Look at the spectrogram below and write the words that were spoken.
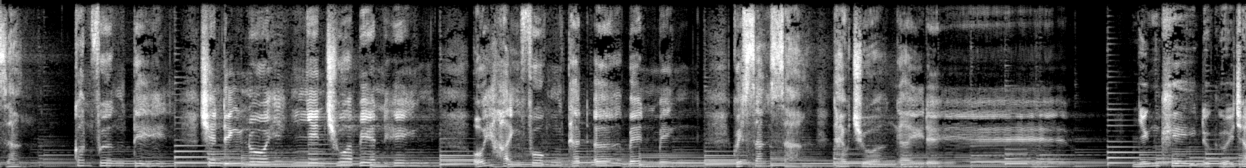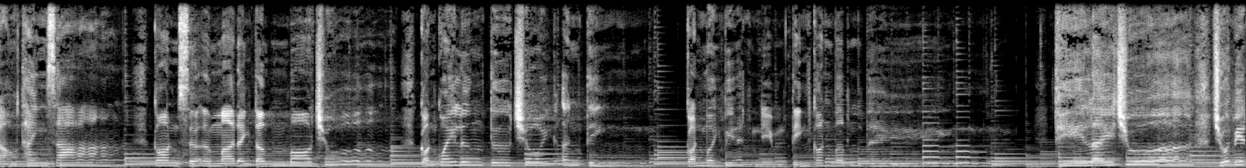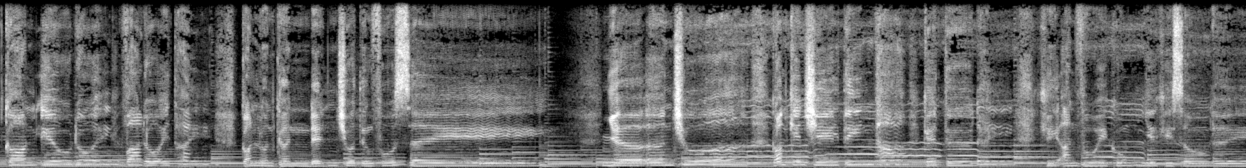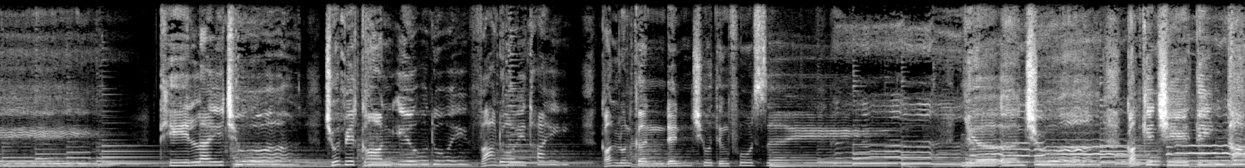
Rằng con phương tin trên đỉnh núi nhìn chúa biên hình. Ôi hạnh phúc thật ở bên mình, quyết sẵn sàng theo chúa ngày đêm. Nhưng khi được gửi trao thanh giá, con sợ mà đành tâm bỏ chúa. Con quay lưng từ chối ân tình con mới biết niềm tin con bấp bênh. Thì lạy chúa chúa biết con yếu đuối và đổi thay. Con luôn cần đến chúa từng phút giây. Nhờ ơn chúa, con kiên trì tin tha kể từ đây. Khi an vui cũng như khi sầu đời lạy chúa chúa biết con yếu đuối và đổi thay. Con luôn cần đến chúa từng phút giây. Nhờ ơn chúa, con kiên trì tin tha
